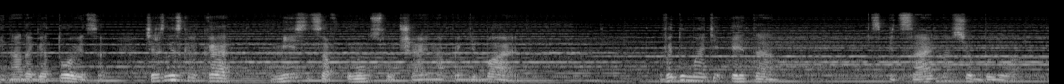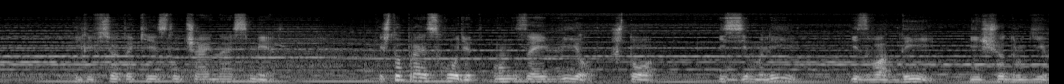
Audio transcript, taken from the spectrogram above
И надо готовиться. Через несколько месяцев он случайно погибает. Вы думаете, это специально все было? Или все-таки случайная смерть? И что происходит? Он заявил, что из земли, из воды и еще других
